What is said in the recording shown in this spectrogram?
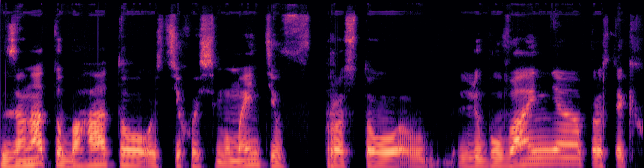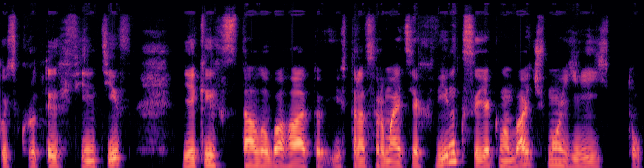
Занадто багато ось цих ось моментів просто любування, просто якихось крутих фінтів, яких стало багато і в трансформаціях Вінкс, як ми бачимо, є й тут.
